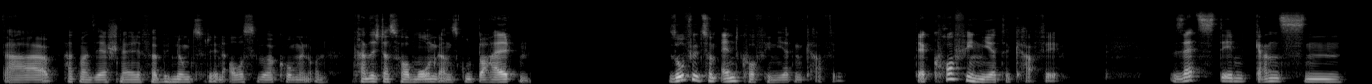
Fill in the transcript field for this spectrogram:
da hat man sehr schnell eine Verbindung zu den Auswirkungen und kann sich das Hormon ganz gut behalten. So viel zum entkoffinierten Kaffee. Der koffinierte Kaffee setzt dem Ganzen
